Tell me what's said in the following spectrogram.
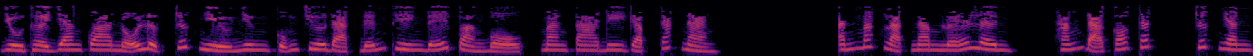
Dù thời gian qua nỗ lực rất nhiều nhưng cũng chưa đạt đến thiên đế toàn bộ, mang ta đi gặp các nàng. Ánh mắt Lạc Nam lóe lên, hắn đã có cách, rất nhanh,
